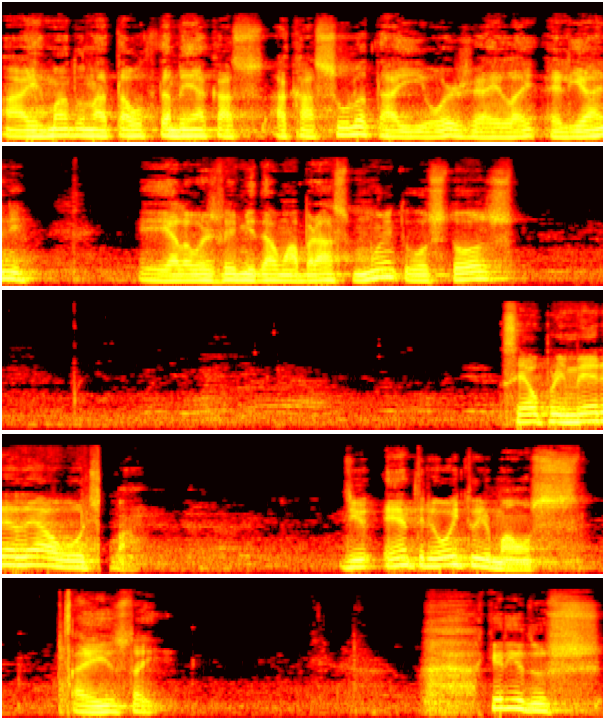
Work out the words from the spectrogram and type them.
A irmã do Natal também, a, caçu, a caçula, está aí hoje, a Eli- Eliane. E ela hoje veio me dar um abraço muito gostoso. Você é o primeiro, ela é a última. De, entre oito irmãos. É isso aí. Queridos,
